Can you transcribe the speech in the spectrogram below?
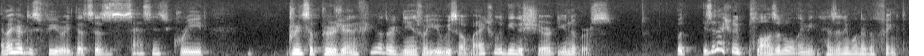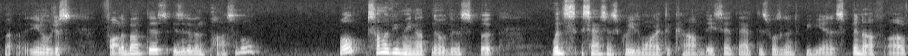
And I heard this theory that says Assassin's Creed Prince of Persia and a few other games from Ubisoft might actually be in the shared universe. But is it actually plausible? I mean, has anyone ever think you know, just thought about this? Is it even possible? Well, some of you may not know this, but when Assassin's Creed wanted to come, they said that this was going to be a spin-off of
